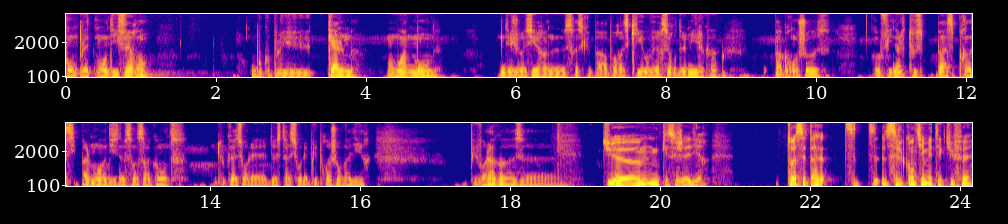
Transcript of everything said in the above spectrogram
complètement différent. Beaucoup plus calme, moins de monde. Déjà aussi, ne serait-ce que par rapport à ce qui est ouvert sur 2000, quoi. Pas grand-chose. Au final, tout se passe principalement en 1950. En tout cas, sur les deux stations les plus proches, on va dire. Et puis voilà, quoi. Tu, euh, qu'est-ce que j'allais dire? Toi, c'est ta- c'est c'est le quantième été que tu fais?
